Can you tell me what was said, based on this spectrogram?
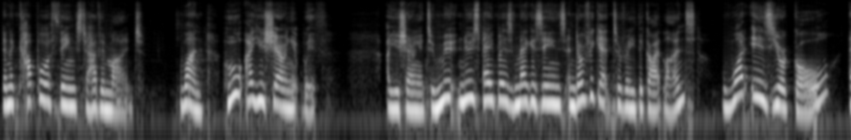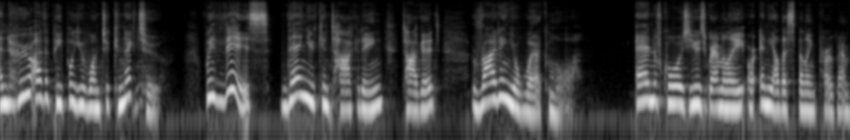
then a couple of things to have in mind. One, who are you sharing it with? Are you sharing it to mo- newspapers, magazines, and don't forget to read the guidelines? What is your goal, and who are the people you want to connect to? With this, then you can targeting target writing your work more. And of course, use Grammarly or any other spelling program.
